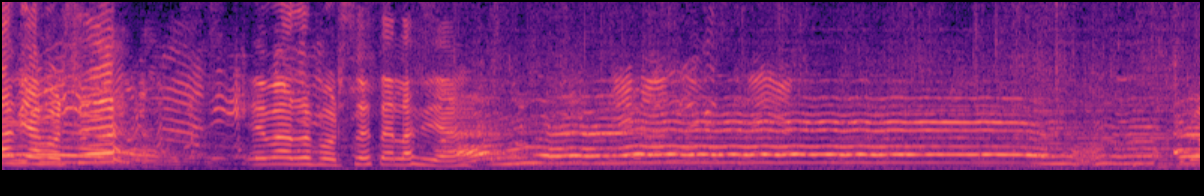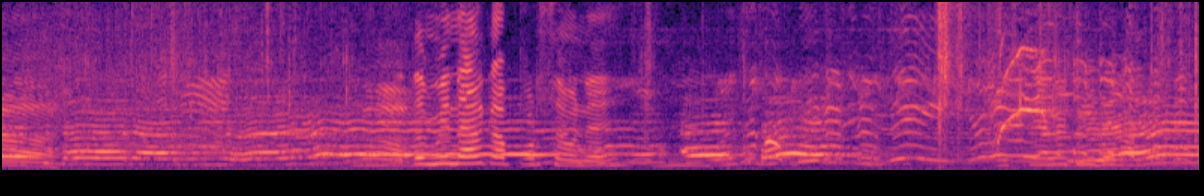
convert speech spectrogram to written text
তেলাপিয়া পড়ছে এবারে পড়ছে তেলাপিয়া তো মিনার কাপ পড়ছে মানে না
